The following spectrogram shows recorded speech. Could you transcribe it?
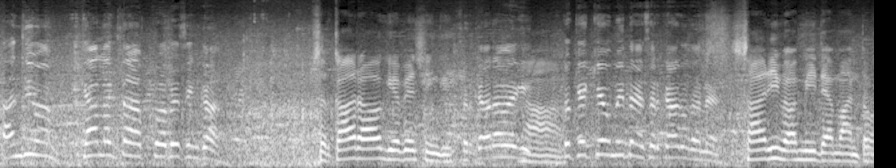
हाँ जी मैम क्या लगता है आपको अभय सिंह का? सरकार आओगी अभय सिंह सरकार आएगी हाँ। तो क्या क्या उम्मीद है सरकार उठाने सारी उम्मीद है मान तो।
